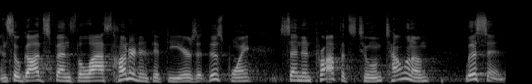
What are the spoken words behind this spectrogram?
And so God spends the last 150 years at this point sending prophets to them, telling them, listen,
